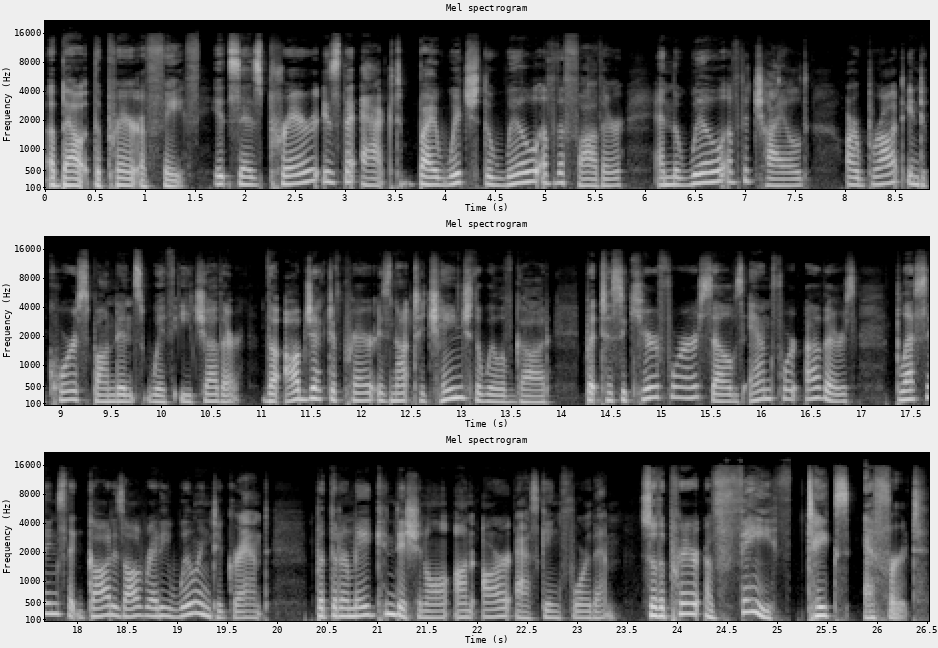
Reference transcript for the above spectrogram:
about the prayer of faith. It says, Prayer is the act by which the will of the Father and the will of the child are brought into correspondence with each other. The object of prayer is not to change the will of God, but to secure for ourselves and for others blessings that God is already willing to grant, but that are made conditional on our asking for them. So the prayer of faith takes effort.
